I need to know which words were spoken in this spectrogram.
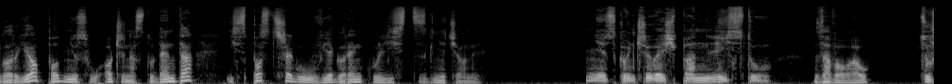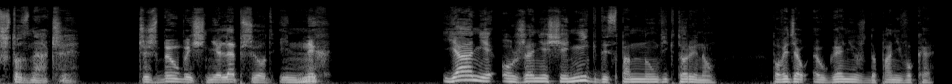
Gorio podniósł oczy na studenta i spostrzegł w jego ręku list zgnieciony. Nie skończyłeś pan listu, zawołał. Cóż to znaczy? Czyż byłbyś nie lepszy od innych? Ja nie ożenię się nigdy z panną Wiktoryną, powiedział Eugeniusz do pani Woke.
